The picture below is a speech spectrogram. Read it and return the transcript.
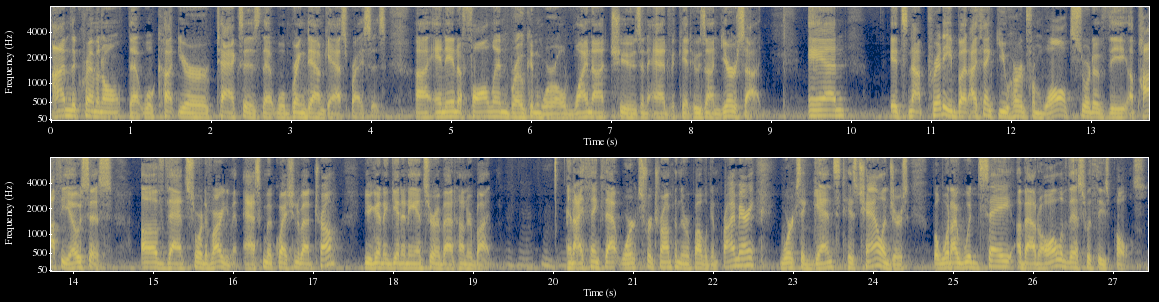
I'm the criminal that will cut your taxes, that will bring down gas prices. Uh, and in a fallen, broken world, why not choose an advocate who's on your side? And it's not pretty, but I think you heard from Walt sort of the apotheosis of that sort of argument. Ask him a question about Trump, you're going to get an answer about Hunter Biden. Mm-hmm. And I think that works for Trump in the Republican primary, works against his challengers. But what I would say about all of this with these polls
